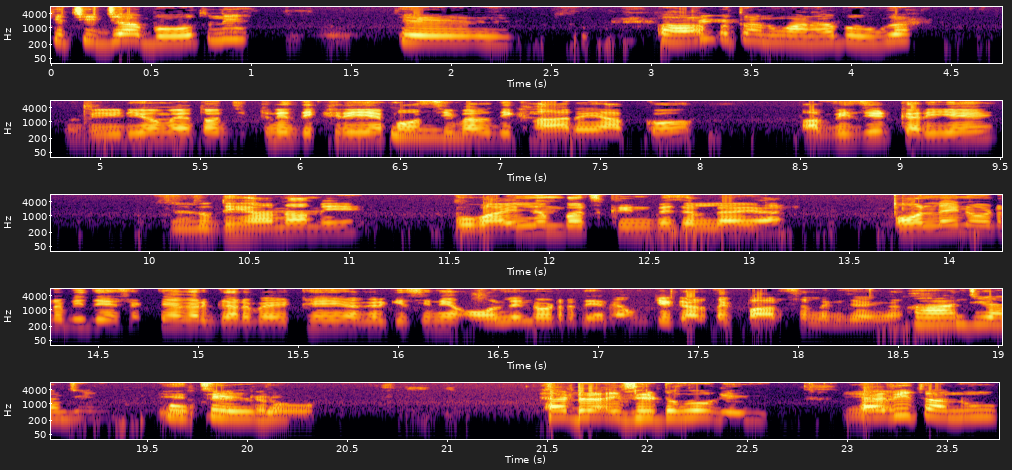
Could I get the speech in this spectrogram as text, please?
ਕਿ ਚੀਜ਼ਾਂ ਬਹੁਤ ਨੇ ਤੇ ਆਪ ਤੁਹਾਨੂੰ ਆਣਾ ਪਊਗਾ वीडियो में तो जितनी दिख रही है पॉसिबल दिखा रहे हैं आपको आप विजिट करिए लुधियाना में मोबाइल नंबर स्क्रीन पे चल रहा है यार ऑनलाइन ऑर्डर भी दे सकते हैं अगर घर बैठे अगर किसी ने ऑनलाइन ऑर्डर देना है उनके घर तक पार्सल लग जाएगा ਹਾਂਜੀ ਹਾਂਜੀ ये ਉਹ चेक ਭੇਜ करो ਦਿਓ। ਇਹ ਡਰਾਈ ਫਿਟ ਹੋ ਗਏ ਜੀ ਯਾਰ। ਇਹ ਵੀ ਤੁਹਾਨੂੰ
